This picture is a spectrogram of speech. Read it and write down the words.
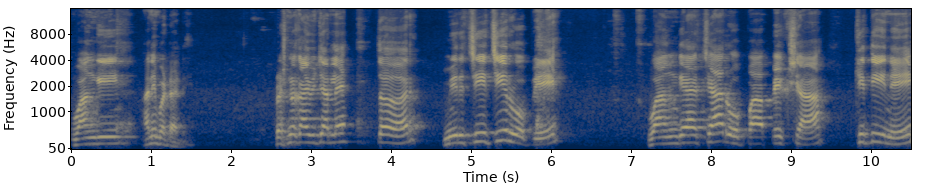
वांगी आणि बटाटे. प्रश्न काय विचारले? तर मिरचीची रोपे वांग्याच्या रोपापेक्षा कितीने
